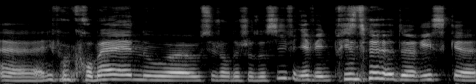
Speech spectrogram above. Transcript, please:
à l'époque romaine euh, ou, ce genre de choses aussi. il y avait une prise de, de risque. Euh,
